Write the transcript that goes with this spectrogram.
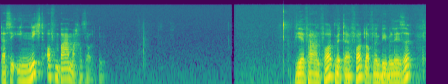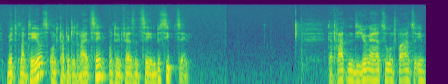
dass sie ihn nicht offenbar machen sollten. Wir fahren fort mit der fortlaufenden Bibellese mit Matthäus und Kapitel 13 und den Versen 10 bis 17. Da traten die Jünger herzu und sprachen zu ihm,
